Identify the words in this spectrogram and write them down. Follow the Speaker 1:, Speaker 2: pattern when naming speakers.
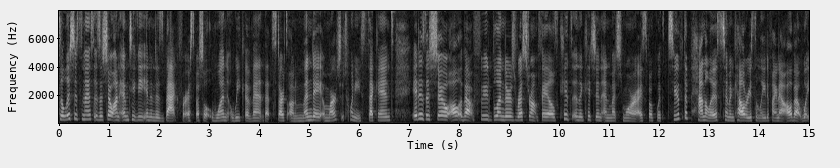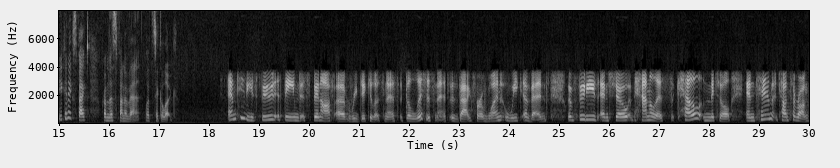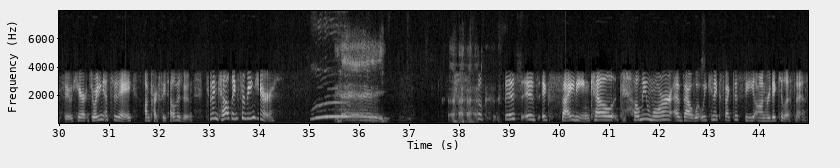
Speaker 1: Deliciousness is a show on MTV and it is back for a special one week event that starts on Monday, March 22nd. It is a show all about food blunders, restaurant fails, kids in the kitchen, and much more. I spoke with two of the panelists, Tim and Kel, recently to find out all about what you can expect from this fun event. Let's take a look.
Speaker 2: MTV's food themed spin off of Ridiculousness, Deliciousness, is back for a one week event with foodies and show panelists Kel Mitchell and Tim Chantarangsu here joining us today on Park Television. Tim and Kel, thanks for being here.
Speaker 3: Woo! Hey!
Speaker 2: so this is exciting. Kel, tell me more about what we can expect to see on Ridiculousness.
